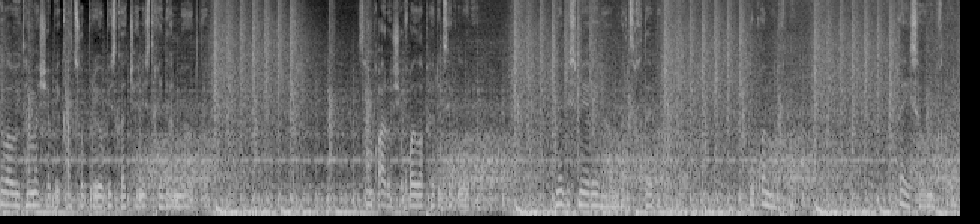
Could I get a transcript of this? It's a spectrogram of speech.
უხილავი თამაშები კაცობრიობის გაჩენის დღიდან მეორდება. სამყაროში ყველაფერი ციკლურია. ნებისმიერი რამ რაც ხდება, უკვე მოხდა. და ისევ მოხდება.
